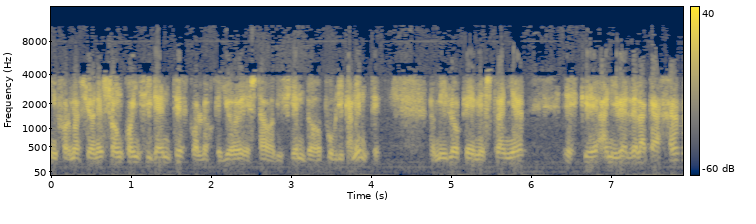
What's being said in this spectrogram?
informaciones son coincidentes con los que yo he estado diciendo públicamente. A mí lo que me extraña es que a nivel de la caja,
